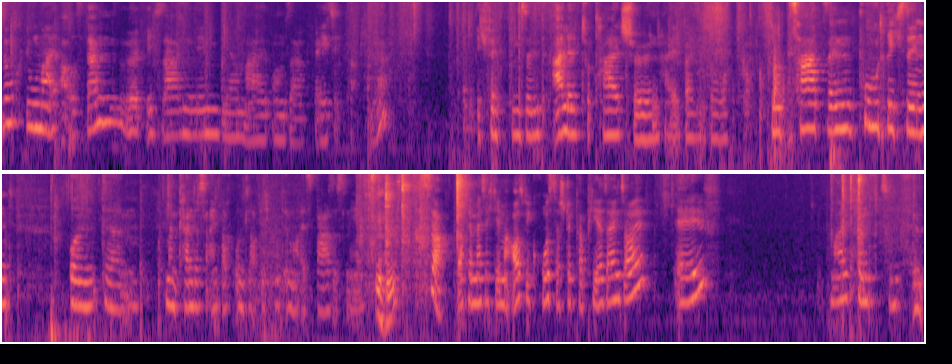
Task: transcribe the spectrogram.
Such du mal aus. Dann würde ich sagen, nehmen wir mal unser Basic-Papier. Ich finde, die sind alle total schön, halt, weil sie so, so zart sind, pudrig sind. Und ähm, man kann das einfach unglaublich gut immer als Basis nehmen. So, dafür messe ich dir mal aus, wie groß das Stück Papier sein soll. 11 mal 15,5.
